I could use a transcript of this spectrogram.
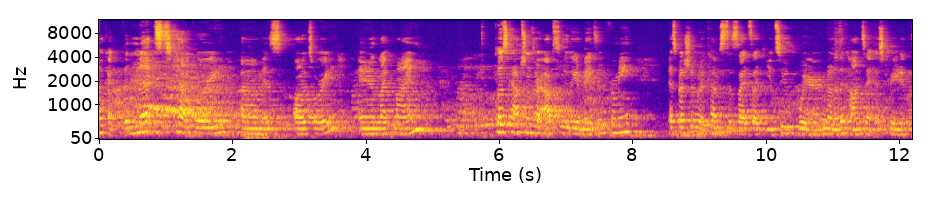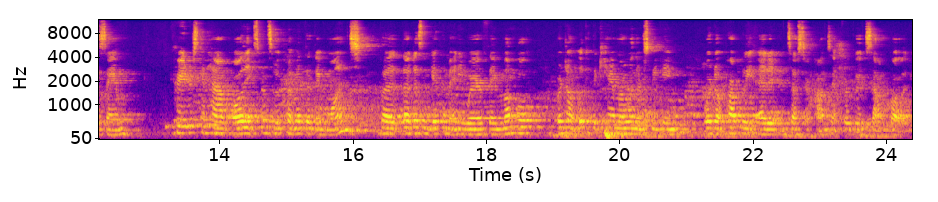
Okay, the next category um, is auditory, and like mine, closed captions are absolutely amazing for me, especially when it comes to sites like YouTube where none of the content is created the same. Creators can have all the expensive equipment that they want, but that doesn't get them anywhere if they mumble or don't look at the camera when they're speaking or don't properly edit and test their content for good sound quality.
